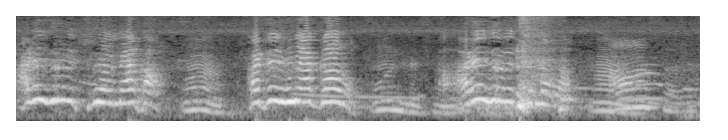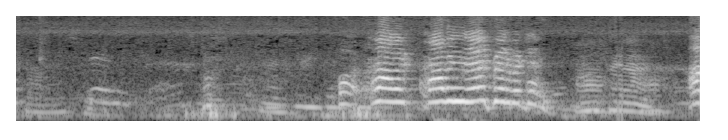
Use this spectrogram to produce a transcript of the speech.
అడిగి ఇచ్చిన మేక. ఆ, కట్టిన మేక కాదు. అడిగి ఇచ్చిన పేరు ఆ,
